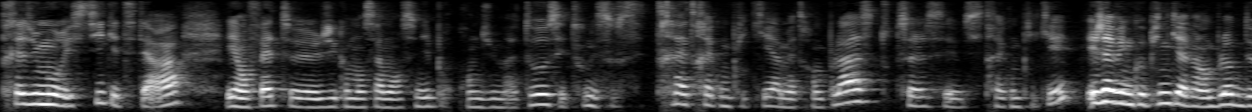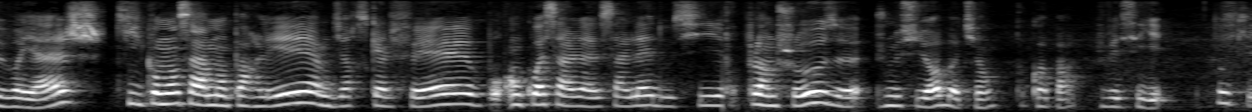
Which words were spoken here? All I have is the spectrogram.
très humoristique, etc. Et en fait, euh, j'ai commencé à me renseigner pour prendre du matos et tout. Mais c'est très, très compliqué à mettre en place. Toute seule, c'est aussi très compliqué. Et j'avais une copine qui avait un blog de voyage, qui commence à m'en parler, à me dire ce qu'elle fait, en quoi ça, ça l'aide aussi pour plein de choses. Je me suis dit, oh bah tiens, pourquoi pas, je vais essayer. Ok,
